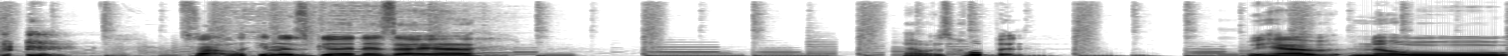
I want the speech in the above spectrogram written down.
it's not looking as good as I uh I was hoping. We have no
